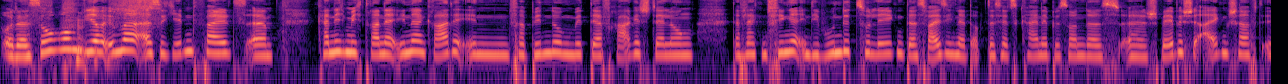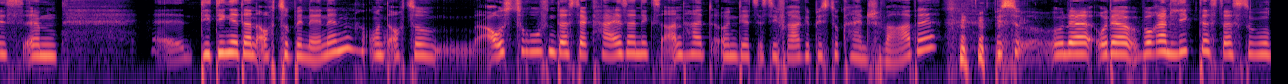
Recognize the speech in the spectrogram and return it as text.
Oder so rum, wie auch immer. Also jedenfalls äh, kann ich mich dran erinnern, gerade in Verbindung mit der Fragestellung, da vielleicht einen Finger in die Wunde zu legen. Das weiß ich nicht, ob das jetzt keine besonders äh, schwäbische Eigenschaft ist. Ähm, die Dinge dann auch zu benennen und auch zu auszurufen, dass der Kaiser nichts anhat. Und jetzt ist die Frage, bist du kein Schwabe? bist du, oder, oder woran liegt es, dass du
